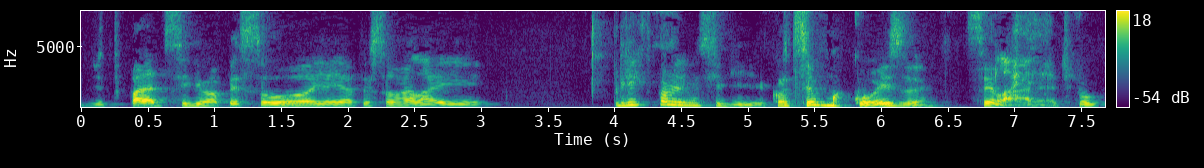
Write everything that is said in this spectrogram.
de tu parar de seguir uma pessoa e aí a pessoa vai lá e... Por que, que tu parou de me seguir? Aconteceu alguma coisa? Sei lá, né? Tipo,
